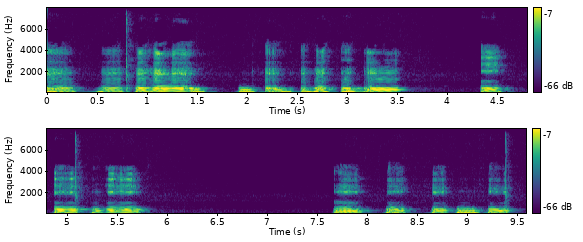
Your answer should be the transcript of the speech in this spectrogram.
He.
